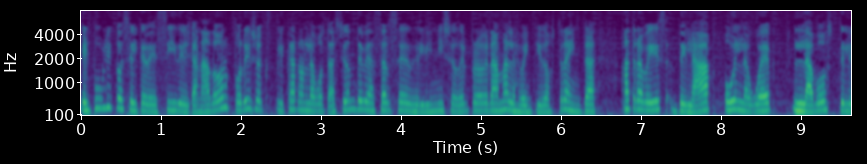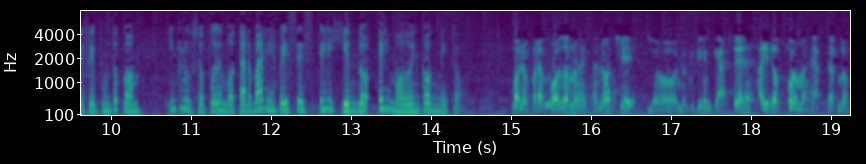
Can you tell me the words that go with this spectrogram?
El público es el que decide el ganador, por ello explicaron la votación debe hacerse desde el inicio del programa a las 22.30 a través de la app o en la web lavoztelefe.com. Incluso pueden votar varias veces eligiendo el modo incógnito. Bueno, para apoyarnos esta noche, lo, que tienen que hacer, hay dos formas de hacerlo.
